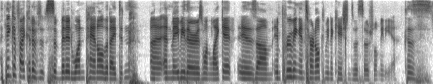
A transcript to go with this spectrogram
I think if I could have submitted one panel that I didn't, uh, and maybe there is one like it, is um, improving internal communications with social media because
